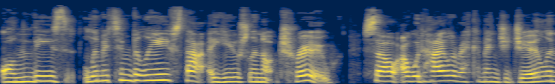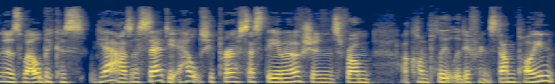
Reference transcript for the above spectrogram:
on these limiting beliefs that are usually not true so I would highly recommend you journaling as well because, yeah, as I said, it helps you process the emotions from a completely different standpoint.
